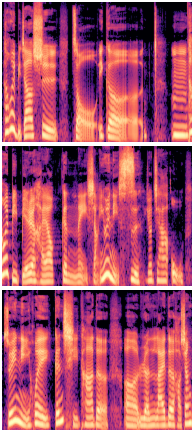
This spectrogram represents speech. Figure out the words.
它会比较是走一个，嗯，它会比别人还要更内向，因为你四又加五，所以你会跟其他的呃人来的好像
